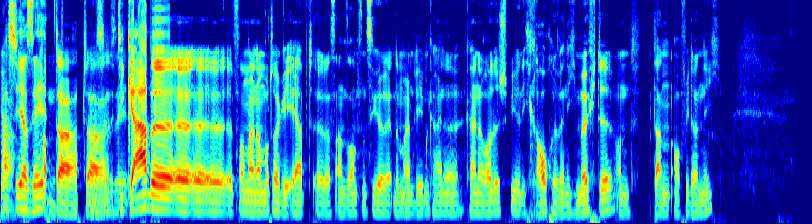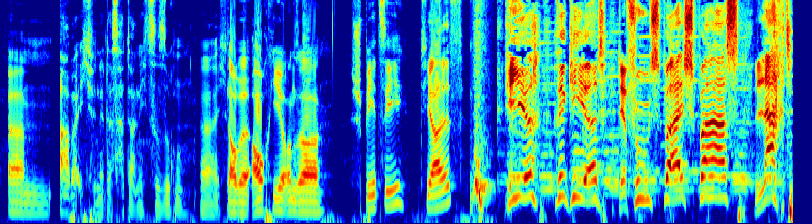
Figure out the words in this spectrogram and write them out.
Hast du ja selten. hab da, hab da ja die selten. Gabe äh, äh, von meiner Mutter geerbt, äh, dass ansonsten Zigaretten in meinem Leben keine, keine Rolle spielen. Ich rauche, wenn ich möchte und dann auch wieder nicht. Ähm, aber ich finde, das hat da nichts zu suchen. Äh, ich glaube, auch hier unser Spezi, Tialf, Hier regiert der Fußballspaß. Lacht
